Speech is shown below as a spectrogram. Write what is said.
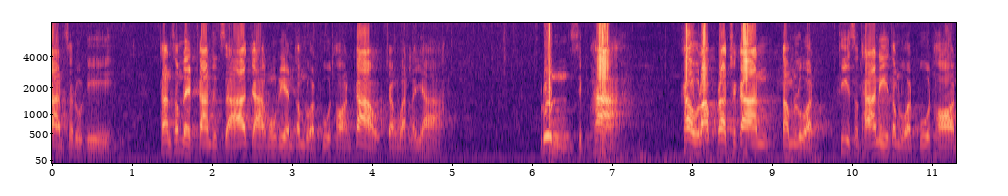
การสดุดี ท่านสำเร็จการศึกษาจากโรงเรียนตำรวจภูธร9 จังหวัดระยา รุ่น 15 เข้ารับราชการตำรวจที่สถานีตำรวจภูธร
